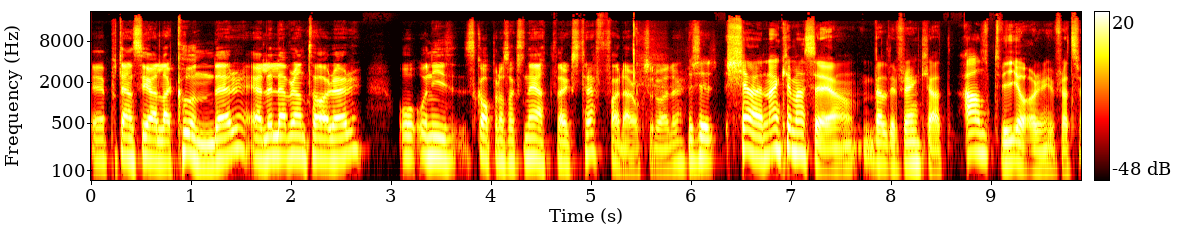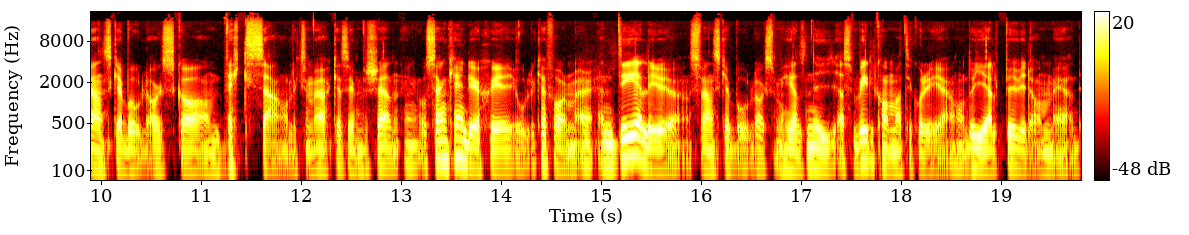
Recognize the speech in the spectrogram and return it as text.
eh, potentiella kunder eller leverantörer. Och, och, ni skapar någon slags nätverksträffar där också då, eller? Precis. Kärnan kan man säga, väldigt förenklat, allt vi gör är för att svenska bolag ska växa och liksom öka sin försäljning. Och sen kan ju det ske i olika former. En del är ju svenska bolag som är helt nya, som vill komma till Korea och då hjälper vi dem med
